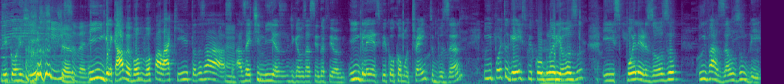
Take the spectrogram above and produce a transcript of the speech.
me corrigir. Que isso, velho? Em inglês, calma, eu vou, vou falar aqui todas as, É. as etnias, digamos assim, do filme. Em inglês ficou como Train to Busan. E em português ficou glorioso e spoilerzoso Invasão Zumbi.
